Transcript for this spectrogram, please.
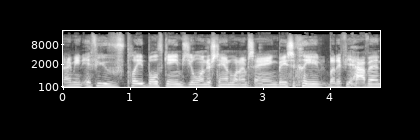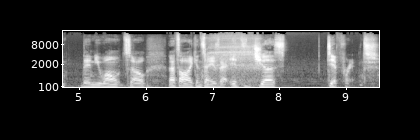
I mean, if you've played both games, you'll understand what I'm saying, basically. But if you haven't, then you won't. So that's all I can say is that it's just different.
